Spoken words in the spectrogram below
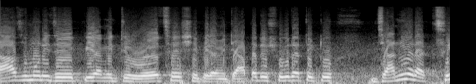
রাজমণি যে পিরামিডটি রয়েছে, সেই পিরামিডটি আপনাদের সুবিধার্থে একটু জানিয়ে রাখছি।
